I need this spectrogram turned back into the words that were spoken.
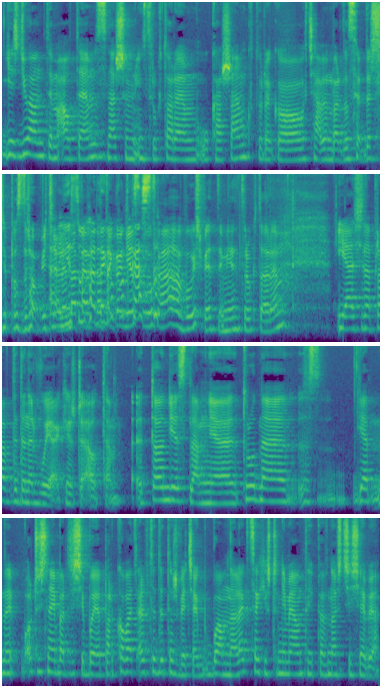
jeździłam tym autem z naszym instruktorem Łukaszem, którego chciałabym bardzo serdecznie pozdrowić, ale, ale na pewno tego, tego nie słucha. Był świetnym instruktorem. Ja się naprawdę denerwuję, jak jeżdżę autem. To jest dla mnie trudne. Ja oczywiście najbardziej się boję parkować, ale wtedy też wiecie, jakby byłam na lekcjach, jeszcze nie miałam tej pewności siebie.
